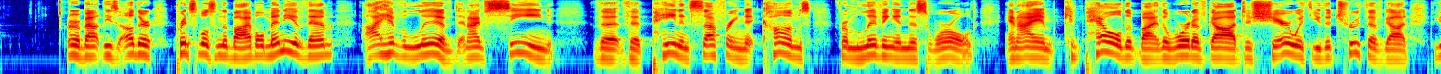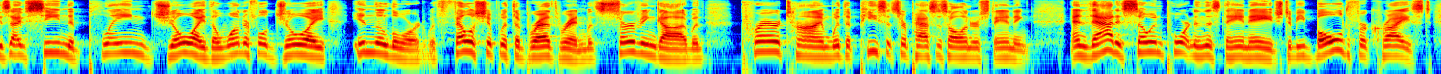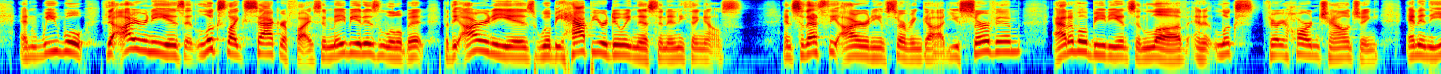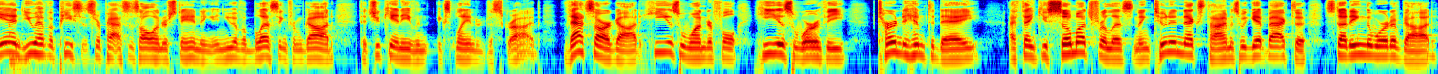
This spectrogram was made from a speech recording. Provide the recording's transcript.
or about these other principles in the Bible, many of them I have lived and I've seen the, the pain and suffering that comes from living in this world. And I am compelled by the Word of God to share with you the truth of God because I've seen the plain joy, the wonderful joy in the Lord, with fellowship with the brethren, with serving God, with prayer time with a peace that surpasses all understanding. And that is so important in this day and age to be bold for Christ. And we will, the irony is, it looks like sacrifice, and maybe it is a little bit, but the irony is, we'll be happier doing this than anything else. And so that's the irony of serving God. You serve Him out of obedience and love, and it looks very hard and challenging. And in the end, you have a peace that surpasses all understanding, and you have a blessing from God that you can't even explain or describe. That's our God. He is wonderful, He is worthy. Turn to Him today. I thank you so much for listening. Tune in next time as we get back to studying the Word of God.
